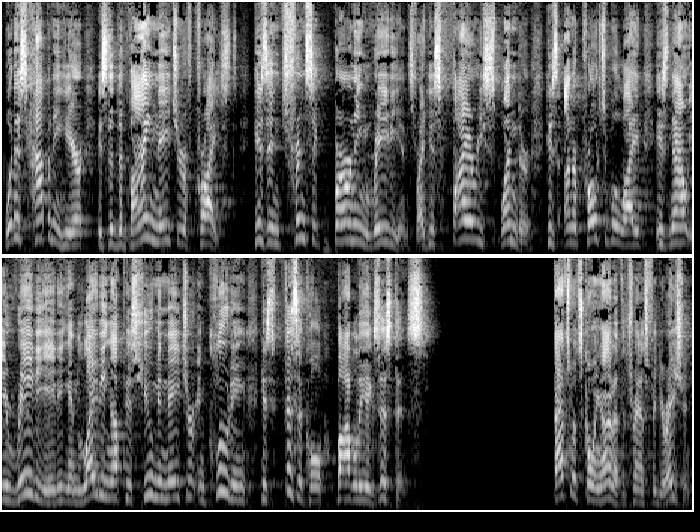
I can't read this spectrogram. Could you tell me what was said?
What is happening here is the divine nature of Christ his intrinsic burning radiance, right? His fiery splendor, his unapproachable light is now irradiating and lighting up his human nature, including his physical bodily existence. That's what's going on at the Transfiguration.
